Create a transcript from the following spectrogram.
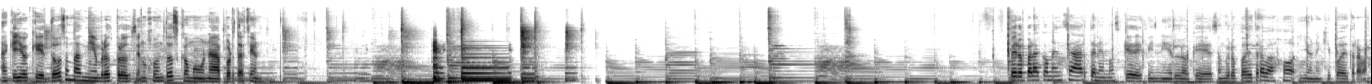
aquello que dos o más miembros producen juntos como una aportación. Pero para comenzar tenemos que definir lo que es un grupo de trabajo y un equipo de trabajo.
